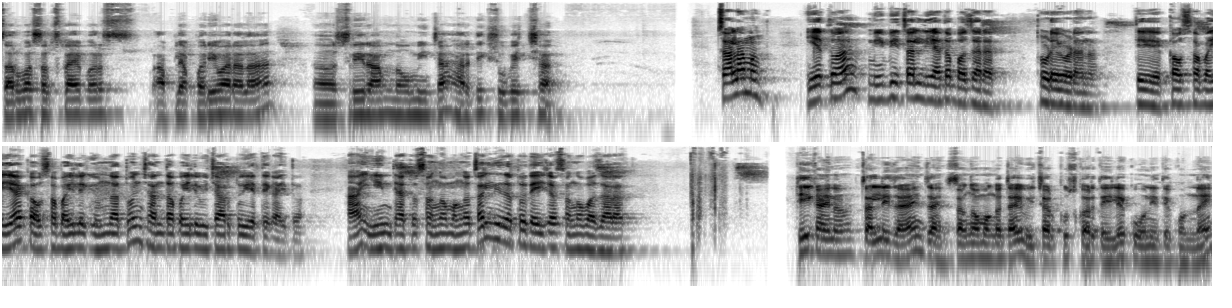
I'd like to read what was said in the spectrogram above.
सर्व सबस्क्रायबर्स आपल्या परिवाराला अं, श्रीरामनवमीच्या हार्दिक शुभेच्छा. चला मग. येतो हं. मी बी चालली आता बाजारात थोड्या वेळानं. ते कौसाबाई आहे कौसाबाईला घेऊन जातो शांताबाईला विचारतो येते काय तर हां येईन त्याचं संघ मग चालली जातो त्याच्या संघ बाजारात. ठीक आहे ना चालली जाय जाय. संग मग जाय विचारपूस करता येईल कोण येते कोण नाही.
